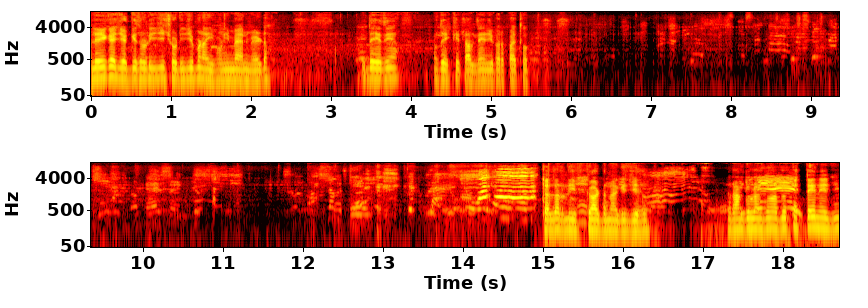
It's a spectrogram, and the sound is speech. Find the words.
ਲੇਕ ਹੈ ਜੀ ਅੱਗੇ ਥੋੜੀ ਜੀ ਛੋਟੀ ਜੀ ਬਣਾਈ ਹੋਣੀ ਮੈਨ ਮੇਡ ਦੇਖਦੇ ਆ ਦੇਖ ਕੇ ਚੱਲਦੇ ਆ ਜੀ ਫਿਰ ਆਪਾਂ ਇੱਥੋਂ। ਕਲਰ ਲੀਫ ਗਾਰਡਨ ਆ ਗਈ ਜੀ ਇਹ। ਰੰਗ ਬਿਰੰਗੇ ਮਤਲਬ ਪੱਤੇ ਨੇ ਜੀ।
